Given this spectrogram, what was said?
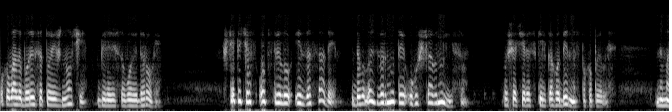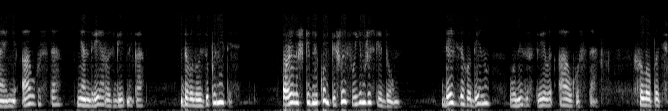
Поховали Бориса тої ж ночі біля лісової дороги. Ще під час обстрілу із засади довелось звернути у гущавину лісу. Лише через кілька годин ми спохопились. Немає ні Августа, ні Андрія Розбітника. Довелось зупинитись. Орели шкідником пішли своїм же слідом. Десь за годину вони зустріли Августа. Хлопець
